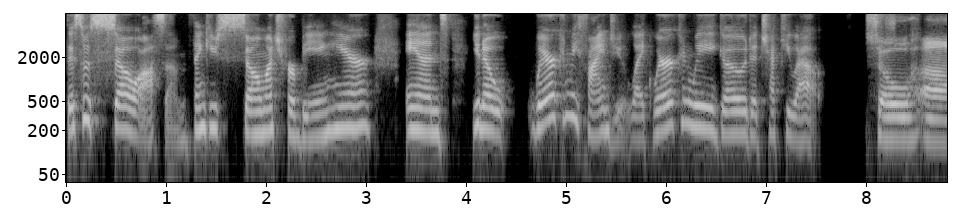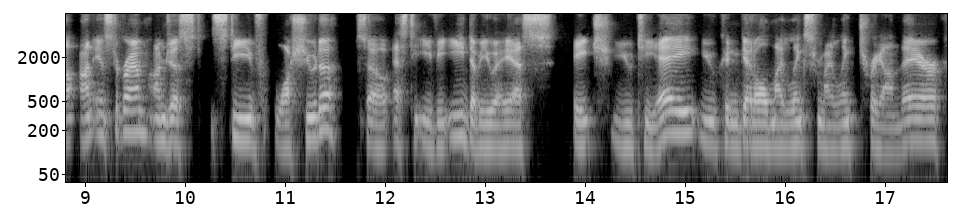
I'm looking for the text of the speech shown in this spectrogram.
this was so awesome. Thank you so much for being here. And, you know, where can we find you? Like, where can we go to check you out? So uh, on Instagram, I'm just Steve Washuta. So S T E V E W A S H U T A. You can get all my links from my link tree on there.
